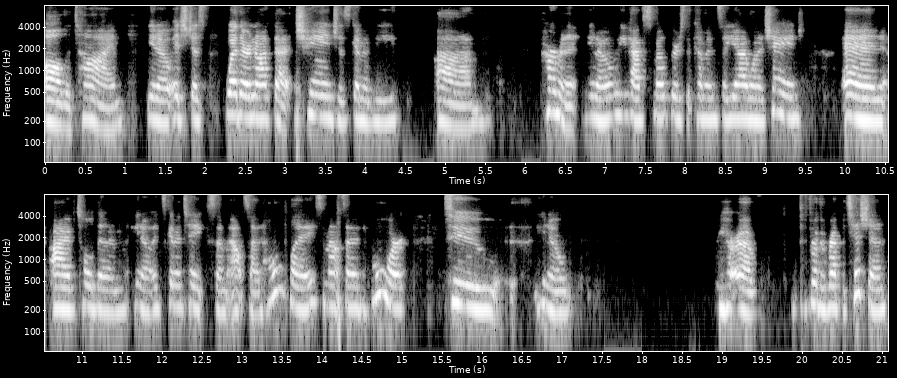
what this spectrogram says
All the time. You know, it's just whether or not that change is going to be um, permanent. You know, you have smokers that come in and say, "Yeah, I want to change," And I've told them, you know, it's going to take some outside home play, some outside homework to, you know, uh, for the repetition,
